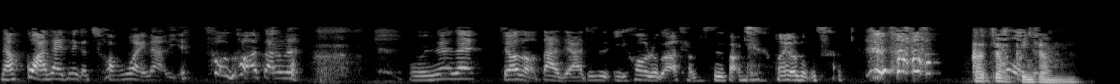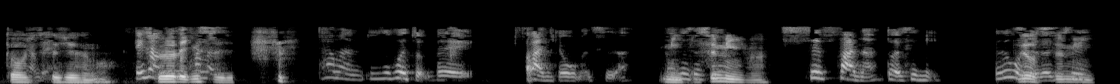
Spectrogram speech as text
然后挂在那个窗外那里，超夸张的。我们现在在教导大家，就是以后如果要尝试房间的话，要怎么尝。啊，这样平常都吃些什么？平常零食 他们就是会准备饭给我们吃啊。米吃米吗？是饭啊，对，是米。可是我觉得就是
